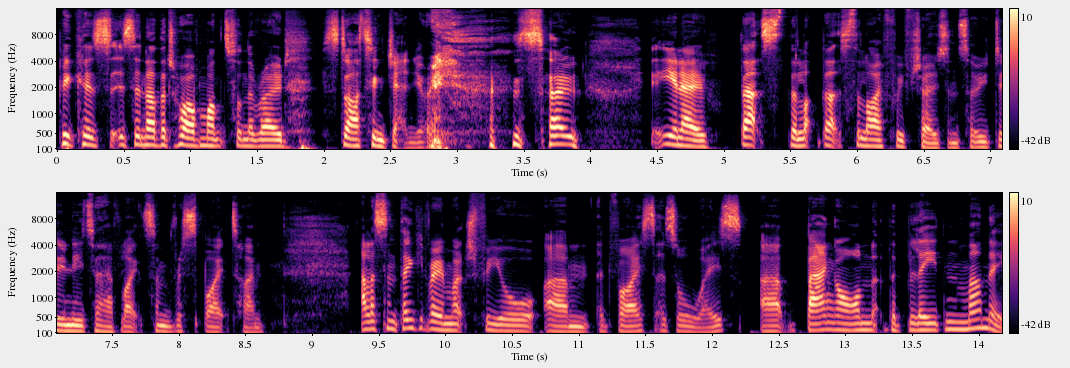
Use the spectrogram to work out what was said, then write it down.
because it's another 12 months on the road starting January. so, you know, that's the, that's the life we've chosen. So you do need to have like some respite time. Alison, thank you very much for your um, advice as always. Uh, bang on the bleeding money.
